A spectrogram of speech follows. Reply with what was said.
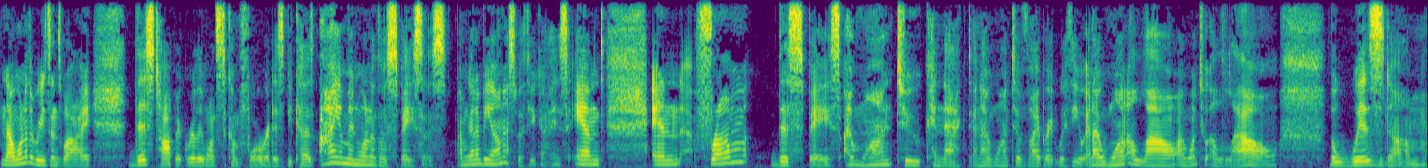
Now, one of the reasons why this topic really wants to come forward is because I am in one of those spaces. I'm going to be honest with you guys. And and from this space, I want to connect and I want to vibrate with you and I want allow I want to allow the wisdom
